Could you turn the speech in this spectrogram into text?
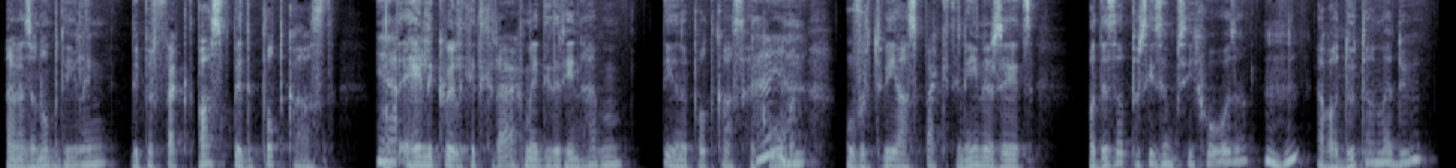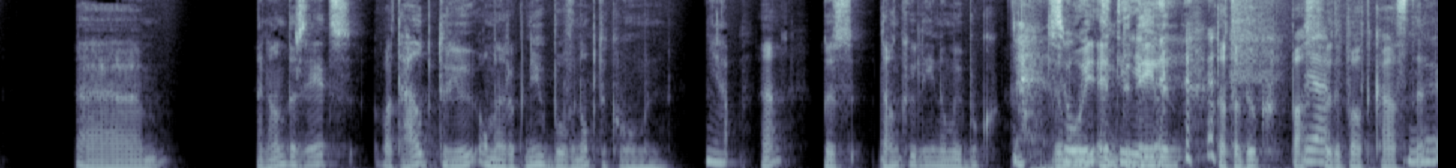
En dat is een opdeling die perfect past bij de podcast. Want Ja. eigenlijk wil ik het graag met iedereen hebben die in de podcast gaat Ah, ja. over twee aspecten. Enerzijds, wat is dat precies een psychose? Mhm. En wat doet dat met u? Ehm, en anderzijds, wat helpt er u om er opnieuw bovenop te komen? Ja, Dus dank u, Leen, om uw boek zo, Zo mooi in te delen. dat dat ook past Ja. voor de podcast. Hè? Nee.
